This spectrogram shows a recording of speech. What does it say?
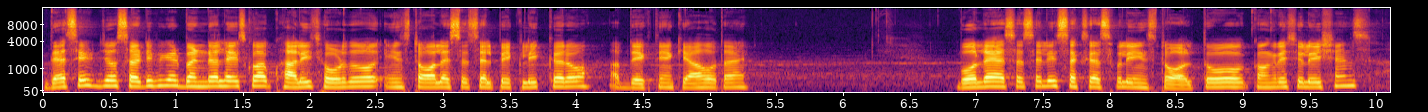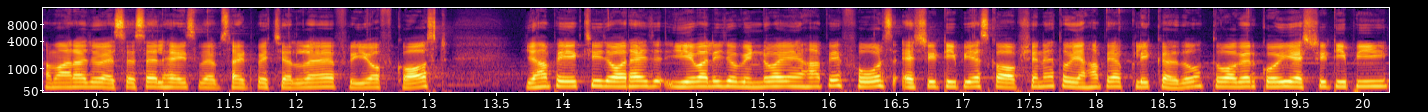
दैस इट जो सर्टिफिकेट बंडल है इसको आप खाली छोड़ दो। इंस्टॉल एस एस एल पे क्लिक करो। अब देखते हैं क्या होता है। बोल रहा S S L is successfully install तो कॉन्ग्रेचुलेशन हमारा जो एस एस एल है इस वेबसाइट पे चल रहा है फ्री ऑफ़ कॉस्ट यहाँ पे एक चीज़ और है, ये वाली जो विंडो है, यहाँ पे फोर्स एचटीटीपीएस का ऑप्शन है तो यहाँ पे आप क्लिक कर दो। तो अगर कोई एचटीटीपी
